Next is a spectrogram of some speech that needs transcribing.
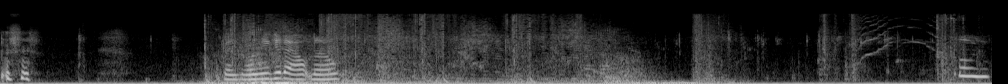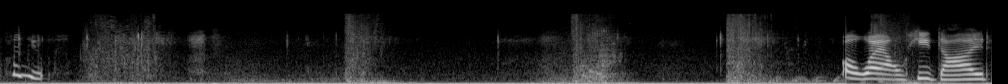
okay, let me get out now. Oh, you could use. Oh wow, he died.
